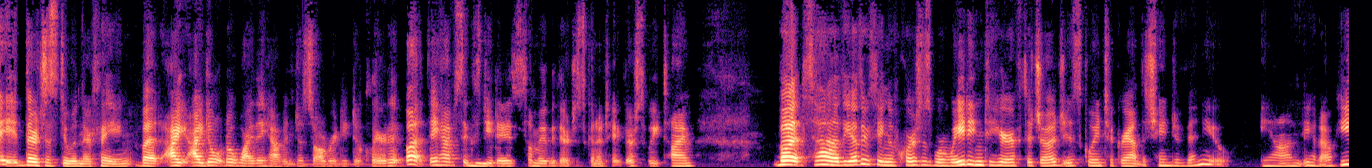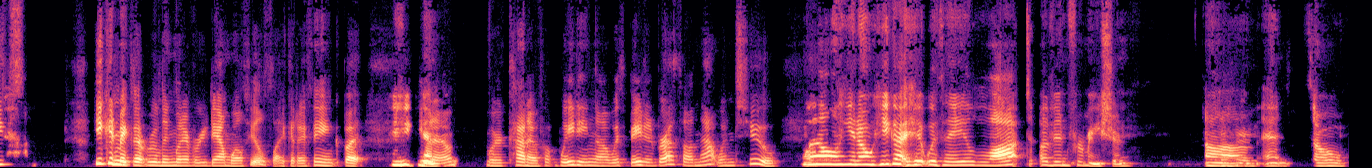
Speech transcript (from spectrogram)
eh, They're just doing their thing, but I I don't know why they haven't just already declared it. But they have 60 days, so maybe they're just going to take their sweet time. But uh, the other thing, of course, is we're waiting to hear if the judge is going to grant the change of venue, and you know he's he can make that ruling whenever he damn well feels like it. I think, but you know we're kind of waiting uh, with bated breath on that one too. Well, you know, he got hit with a lot of information. Um, Mhm. and so,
